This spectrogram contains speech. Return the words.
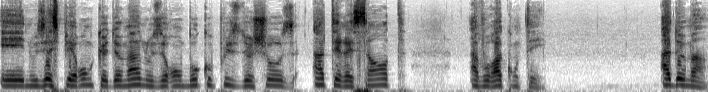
et nous espérons que demain nous aurons beaucoup plus de choses intéressantes à vous raconter. À demain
